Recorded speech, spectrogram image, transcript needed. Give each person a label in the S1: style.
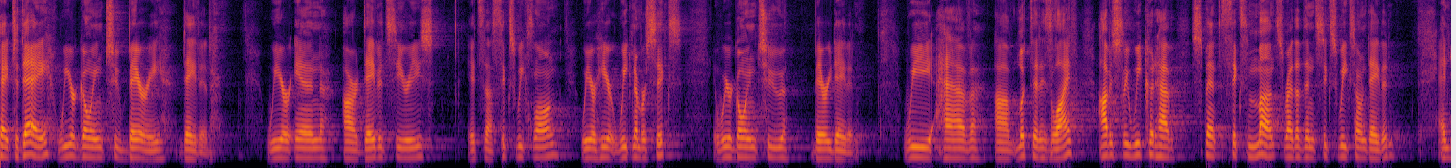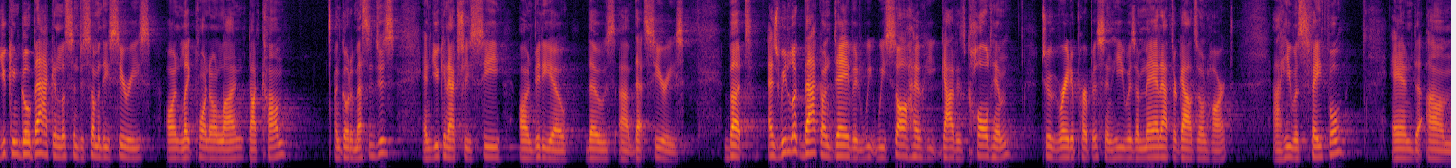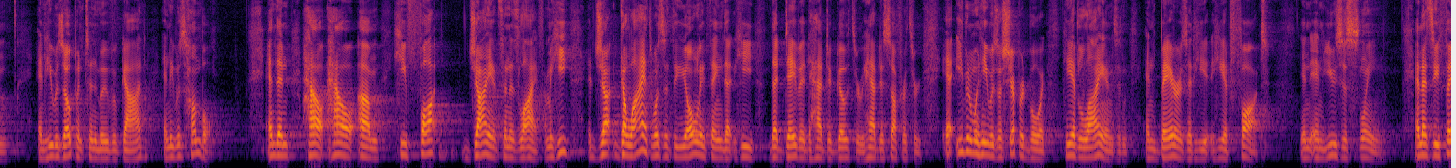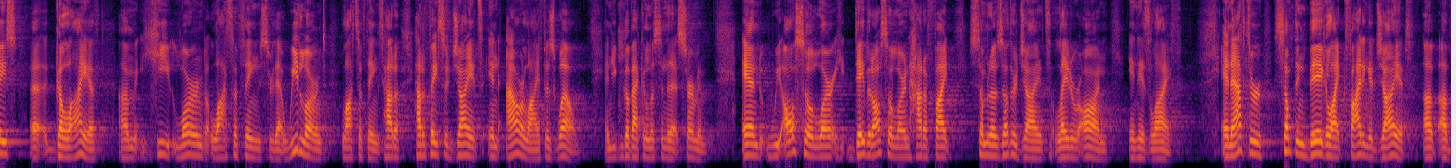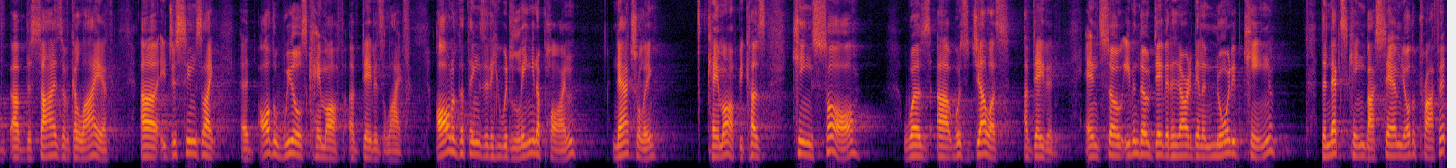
S1: Okay, today we are going to bury David. We are in our David series. It's uh, six weeks long. We are here at week number six, and we are going to bury David. We have um, looked at his life. Obviously, we could have spent six months rather than six weeks on David. And you can go back and listen to some of these series on lakepointonline.com and go to messages, and you can actually see on video those, uh, that series. But as we look back on David, we, we saw how he, God has called him to a greater purpose, and he was a man after God's own heart. Uh, he was faithful, and, um, and he was open to the move of God, and he was humble. And then how, how um, he fought giants in his life. I mean, he Goliath wasn't the only thing that he that David had to go through, had to suffer through. Even when he was a shepherd boy, he had lions and, and bears that he, he had fought and, and used his sling. And as he faced uh, Goliath, um, he learned lots of things through that. We learned lots of things, how to, how to face the giants in our life as well. And you can go back and listen to that sermon. And we also learned, David also learned how to fight some of those other giants later on in his life. And after something big like fighting a giant of, of, of the size of Goliath, uh, it just seems like uh, all the wheels came off of David's life. All of the things that he would lean upon naturally came off because King Saul was, uh, was jealous of David. And so, even though David had already been anointed king, the next king by Samuel the prophet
